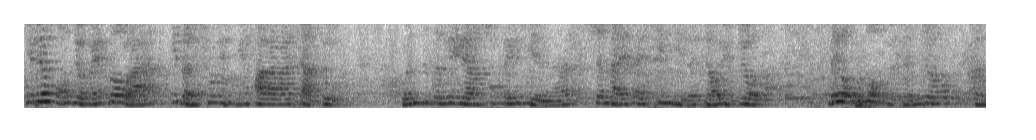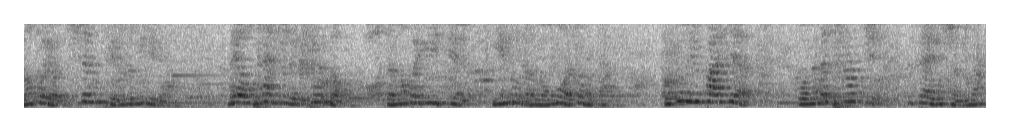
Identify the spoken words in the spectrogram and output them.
一杯红酒没喝完，一本书已经哗啦啦下肚。文字的力量是可以点燃深埋在心底的小宇宙的。没有破釜沉舟，怎么会有深情的力量？没有叛逆的出走，怎么会遇见一路的浓墨重彩？我终于发现，我们的差距是在于什么呢？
